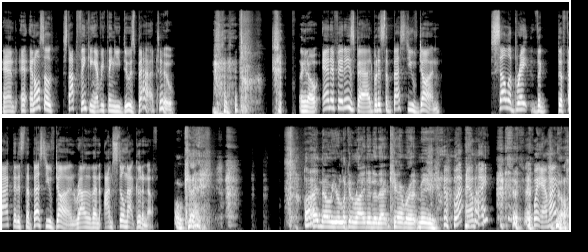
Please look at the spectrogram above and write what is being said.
And and also stop thinking everything you do is bad too. you know, and if it is bad, but it's the best you've done, celebrate the the fact that it's the best you've done rather than I'm still not good enough. Okay. I know you're looking right into that camera at me. what am I? Wait, am I? no,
